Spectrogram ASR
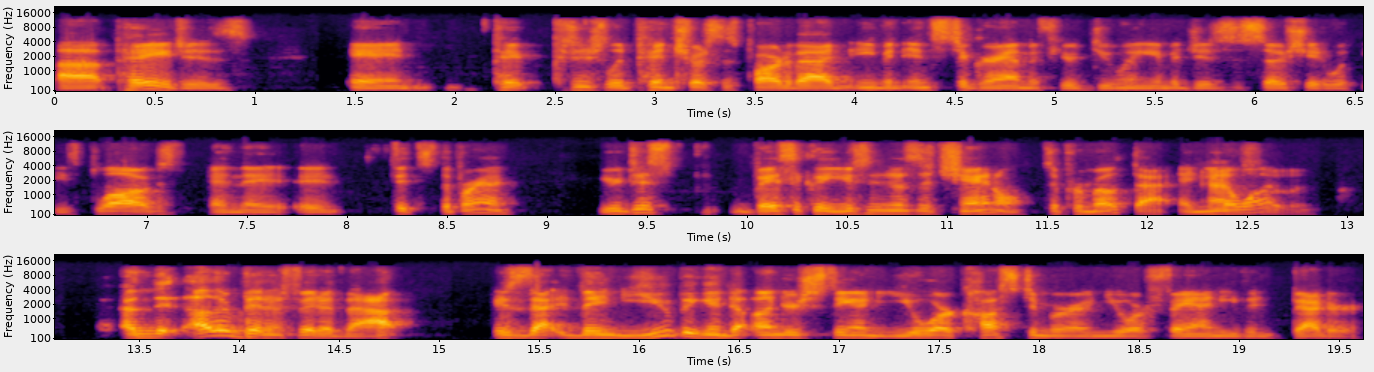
uh, pages and p- potentially Pinterest as part of that, and even Instagram if you're doing images associated with these blogs and they it fits the brand. You're just basically using it as a channel to promote that. And you know what? And the other benefit of that is that then you begin to understand your customer and your fan even better.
